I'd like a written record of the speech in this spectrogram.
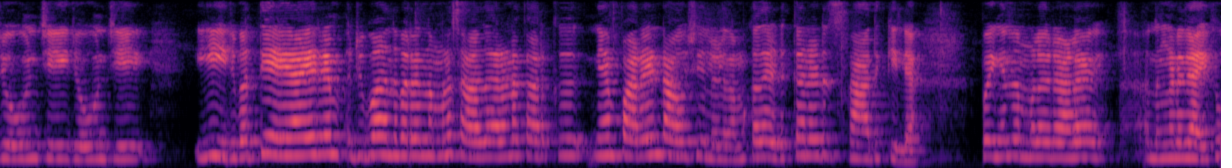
ജോയിൻ ചെയ്യ് ജോയിൻ ചെയ്യ്. ഈ ഇരുപത്തി അയ്യായിരം രൂപ എന്ന് പറയുന്നത് നമ്മൾ സാധാരണക്കാർക്ക് ഞാൻ പറയേണ്ട ആവശ്യമില്ലല്ലോ. നമുക്കത് എടുക്കാനായിട്ട് സാധിക്കില്ല. അപ്പോൾ ഇങ്ങനെ നമ്മളൊരാളെ നിങ്ങളുടെ ലൈഫ്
